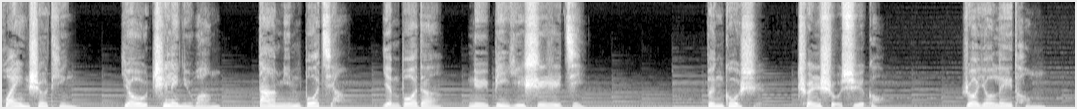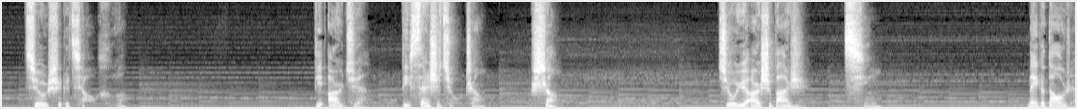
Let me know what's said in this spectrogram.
欢迎收听由 Chili 女王大民播讲、演播的《女病遗失日记》。本故事纯属虚构，若有雷同，就是个巧合。第二卷第三十九章上。九月二十八日，晴。那个道人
